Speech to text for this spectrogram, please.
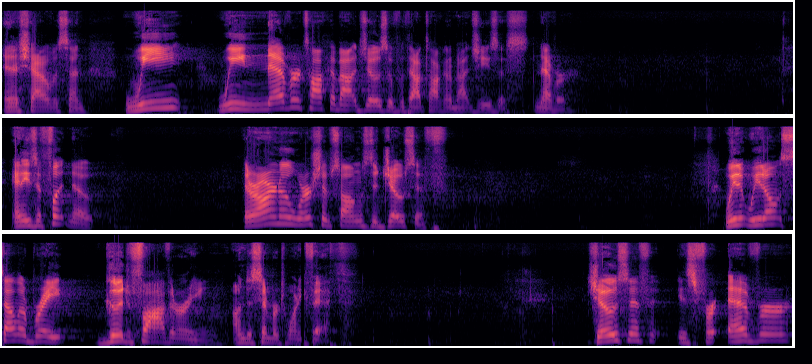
in the shadow of the son. We, we never talk about Joseph without talking about Jesus. Never. And he's a footnote. There are no worship songs to Joseph. We, we don't celebrate good fathering on December 25th. Joseph is forever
